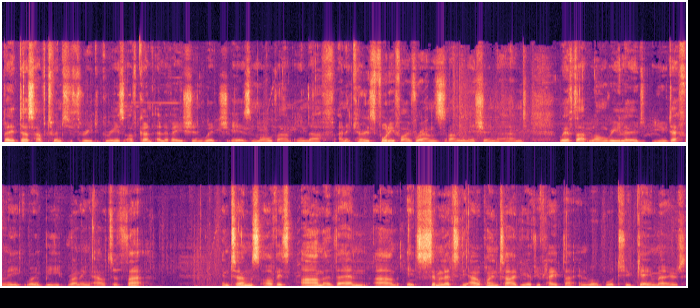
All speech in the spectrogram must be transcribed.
But it does have 23 degrees of gun elevation, which is more than enough, and it carries 45 rounds of ammunition, and with that long reload, you definitely won't be running out of that. In terms of its armour then, um, it's similar to the Alpine Tiger if you played that in World War II game mode.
